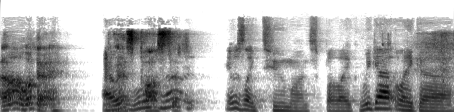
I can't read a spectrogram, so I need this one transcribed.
Oh, okay. I was- well, no, it was like two months, but like we got like a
